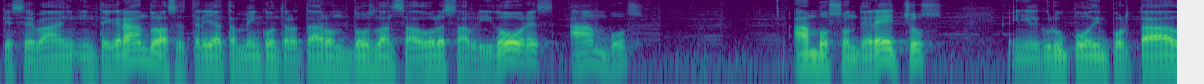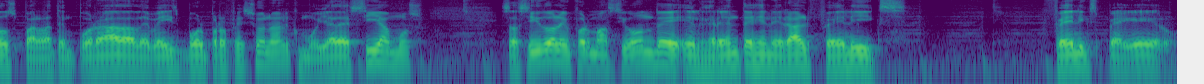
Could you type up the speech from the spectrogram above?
que se van integrando. Las Estrellas también contrataron dos lanzadores abridores, ambos, ambos son derechos, en el grupo de importados para la temporada de béisbol profesional, como ya decíamos. Esa ha sido la información del gerente general Félix, Félix Peguero,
